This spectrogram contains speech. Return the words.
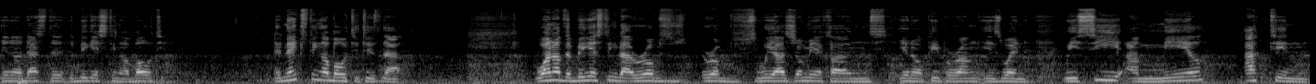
You know, that's the, the biggest thing about it. The next thing about it is that one of the biggest thing that rubs rubs we as Jamaicans, you know, people wrong is when we see a male acting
